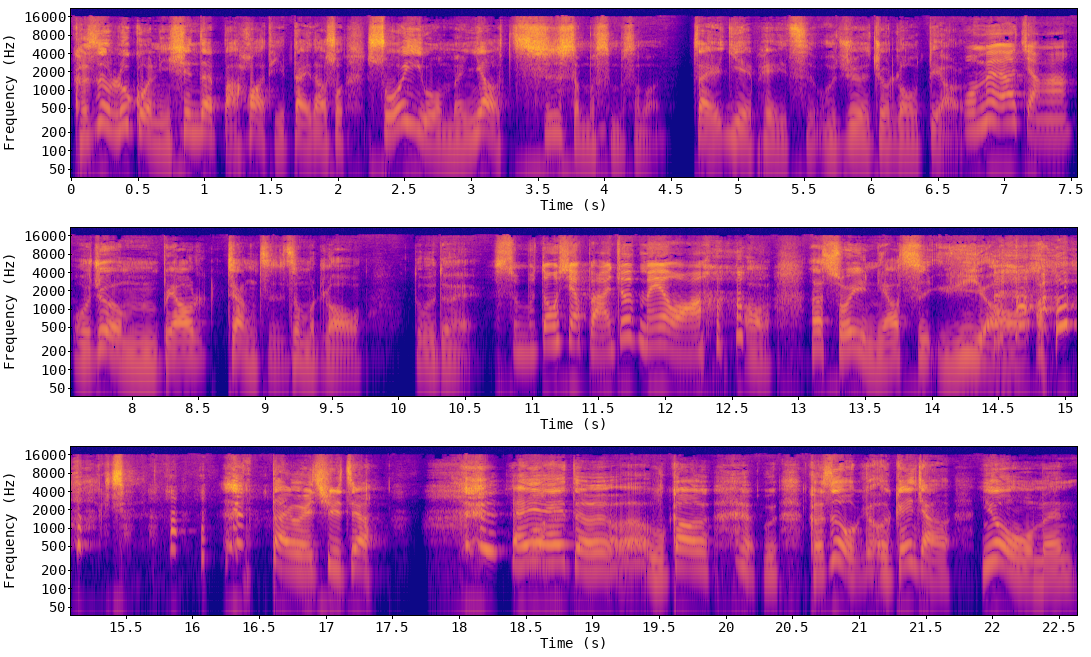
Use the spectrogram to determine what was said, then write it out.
可是如果你现在把话题带到说，所以我们要吃什么什么什么，再夜配一次，我觉得就 low 掉了。我没有要讲啊，我觉得我们不要这样子这么 low。对不对？什么东西啊？本来就没有啊。哦，那所以你要吃鱼油，带回去这样。哎哎的，我告，可是我我跟你讲，因为我们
